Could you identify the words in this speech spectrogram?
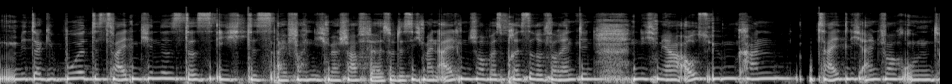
mit der Geburt des zweiten Kindes, dass ich das einfach nicht mehr schaffe. Also, dass ich meinen alten Job als Pressereferentin nicht mehr ausüben kann, zeitlich einfach und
